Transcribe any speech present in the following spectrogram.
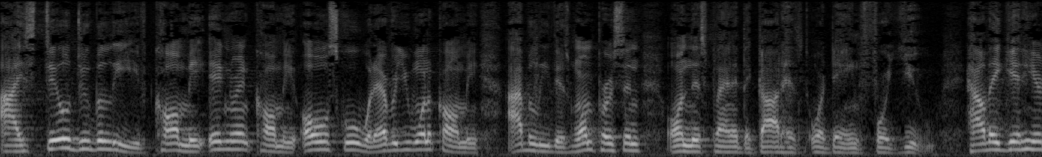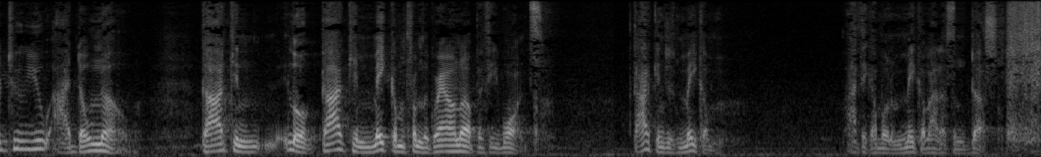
I still do believe, call me ignorant, call me old school, whatever you want to call me. I believe there's one person on this planet that God has ordained for you. How they get here to you, I don't know. God can, look, God can make them from the ground up if He wants. God can just make them. I think I'm going to make them out of some dust.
